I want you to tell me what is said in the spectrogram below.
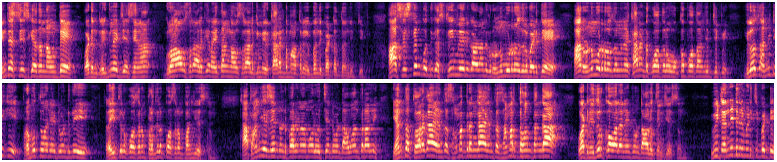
ఇండస్ట్రీస్కి ఏదన్నా ఉంటే వాటిని రెగ్యులేట్ చేసినా? గృహ అవసరాలకి రైతాంగ అవసరాలకి మీరు కరెంట్ మాత్రం ఇబ్బంది పెట్టొద్దు అని చెప్పి చెప్పి. ఆ సిస్టమ్ కొద్దిగా స్ట్రీమ్ లైన్ కావడానికి రెండు మూడు రోజులు పడితే ఆ రెండు మూడు రోజుల్లోనే కరెంటు కోతలు ఒక్కపోతా అని చెప్పి చెప్పి ఈరోజు అన్నిటికీ ప్రభుత్వం అనేటువంటిది రైతుల కోసం ప్రజల కోసం పనిచేస్తుంది. ఆ పనిచేసేటువంటి పరిణామాలు వచ్చేటువంటి అవాంతరాలని ఎంత త్వరగా ఎంత సమగ్రంగా ఎంత సమర్థవంతంగా వాటిని ఎదుర్కోవాలనేటువంటి ఆలోచన చేస్తుంది. వీటన్నిటిని విడిచిపెట్టి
